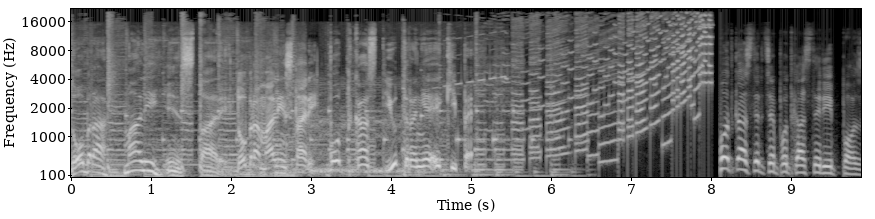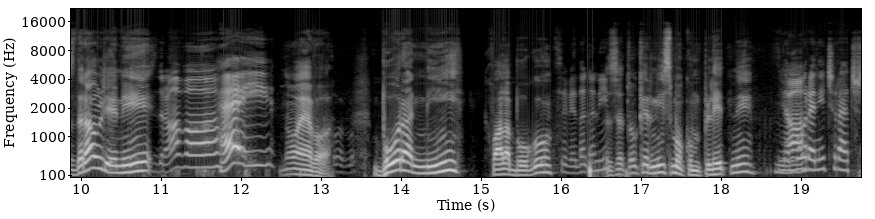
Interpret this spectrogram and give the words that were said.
Dobra, mali in stari. Dobra, mali in stari. Podcast jutranje ekipe. Podcasterce, podcasteri, pozdravljeni. Zdravo. Hej. No, evo, Bora ni, hvala Bogu, Seveda ga ni. zato ker nismo kompletni. Ne Ja. more nič reči.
